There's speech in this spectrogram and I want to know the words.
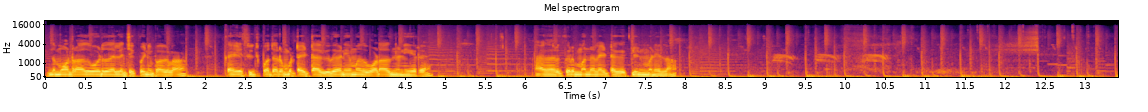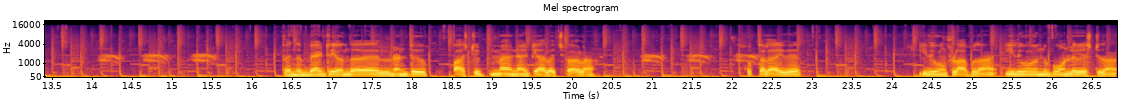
இந்த மோட்டராவது ஓடுதா இல்லைன்னு செக் பண்ணி பார்க்கலாம். கையை சுற்றி பார்த்தா ரொம்ப டைட்டாக இருக்குது. அநேகமாக அது ஓடாதுன்னு நினைக்கிறேன். அதில் இருக்கிற மண்ணை லைட்டாக க்ளீன் பண்ணிடலாம். இப்போ இந்த பேட்ரி வந்து ரெண்டு பாசிட்டிவ் நெகட்டிவ் அதில் வச்சு பார்க்கலாம். சுத்தலை இது. இதுவும் ஃப்ளாப்பு தான். இதுவும் இந்த ஃபோனில் வேஸ்ட்டு தான்.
